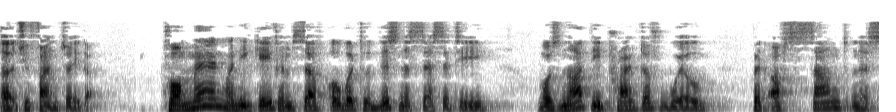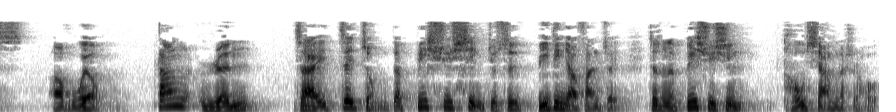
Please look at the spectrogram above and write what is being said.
恶、去犯罪的。For man, when he gave himself over to this necessity, was not deprived of will, but of soundness of will。当人 在这种的必须性，就是必定要犯罪，这种的必须性投降的时候，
